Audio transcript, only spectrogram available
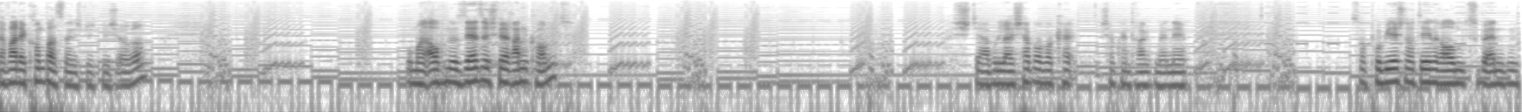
da war der Kompass, wenn ich mich nicht irre. Wo man auch nur sehr, sehr schwer rankommt. Ich sterbe gleich, ich habe aber kein, ich habe keinen Trank mehr, ne. So, probiere ich noch den Raum zu beenden.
